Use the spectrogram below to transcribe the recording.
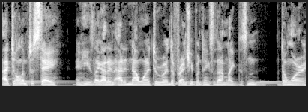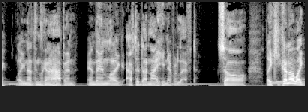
I told him to stay and he's like I didn't I did not want to ruin the friendship and things like that. I'm like, listen, don't worry. Like nothing's gonna happen. And then like after that night he never left. So like he kinda like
